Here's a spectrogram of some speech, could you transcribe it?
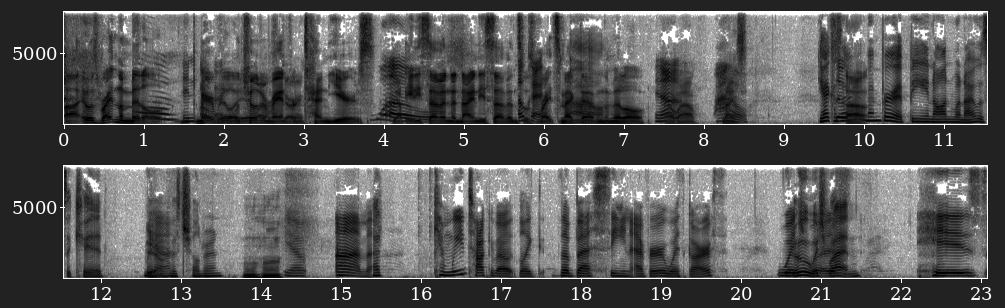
Uh, it was right in the middle. In- Married oh, really? with It Children was ran during- for ten years. Whoa. 87 to 97. So Okay. it's right smack dab Wow. in the middle. Yeah. Oh wow, Wow. nice. yeah, because So- I Uh, remember it being on when I was a kid Yeah. with children. Yeah. Um That- can we talk about like the best scene ever with Garth? Which Ooh, which was one? His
